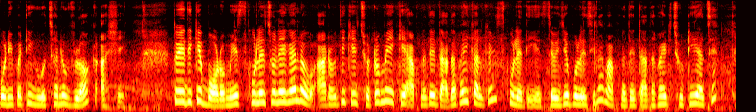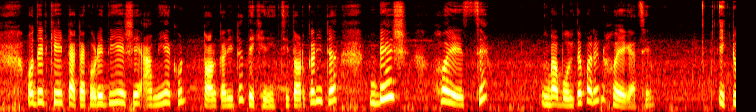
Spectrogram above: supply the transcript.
পরিপাটি গোছানো ব্লগ আসে। তো এদিকে বড় মেয়ে স্কুলে চলে গেল, আর ওদিকে ছোটো মেয়েকে আপনাদের দাদাভাই কালকে স্কুলে দিয়ে এসছে। ওই যে বলেছিলাম, আপনাদের দাদাভাইয়ের ছুটি আছে। ওদেরকে টাটা করে দিয়ে এসে আমি এখন তরকারিটা দেখে নিচ্ছি। তরকারিটা বেশ হয়ে এসছে, বা বলতে পারেন হয়ে গেছে। একটু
